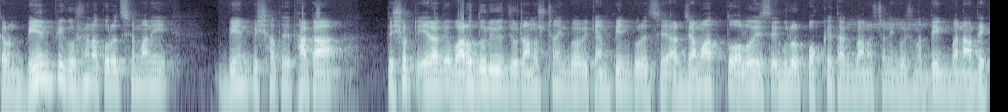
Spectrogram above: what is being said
কারণ বিএনপি ঘোষণা করেছে মানে বিএনপির সাথে থাকা তেষট্টি, এর আগে বারো দলীয় জোট আনুষ্ঠানিকভাবে ক্যাম্পেইন করেছে আর জামাত তো অলওয়েজ এগুলোর পক্ষে থাকবে, আনুষ্ঠানিক ঘোষণা দেখ বা না দেখ,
